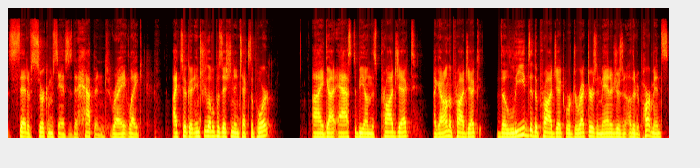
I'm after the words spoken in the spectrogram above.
set of circumstances that happened, right? Like I took an entry level position in tech support. I got asked to be on this project. I got on the project. The leads of the project were directors and managers in other departments.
